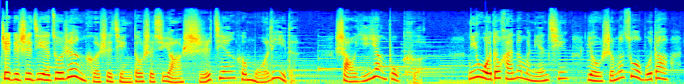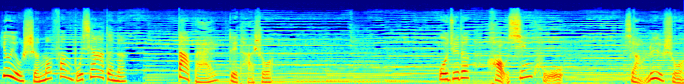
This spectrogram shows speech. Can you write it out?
这个世界做任何事情都是需要时间和磨砺的，少一样不可。你我都还那么年轻，有什么做不到，又有什么放不下的呢？大白对他说：“我觉得好辛苦。”小绿说：“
